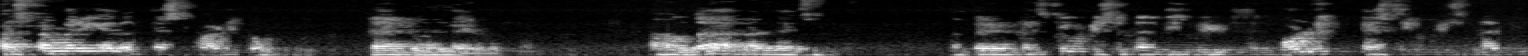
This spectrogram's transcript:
ಕಸ್ಟಮರಿಗೆ ಅದನ್ನ ಟೆಸ್ಟ್ ಮಾಡಿ ಹೋಗ್ಬೋದು ಲ್ಯಾಬ್ರೋ ಡೈಮಂಡ್ ಹೌದಾ? ನ್ಯಾಚುರಲ್ ಮತ್ತೆ ಟೆಸ್ಟಿಂಗ್ ಮಿಷನ್ ಅಲ್ಲಿ ಗೋಲ್ಡ್ ಟೆಸ್ಟಿಂಗ್ ಮಿಷನ್ ಅಲ್ಲಿ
